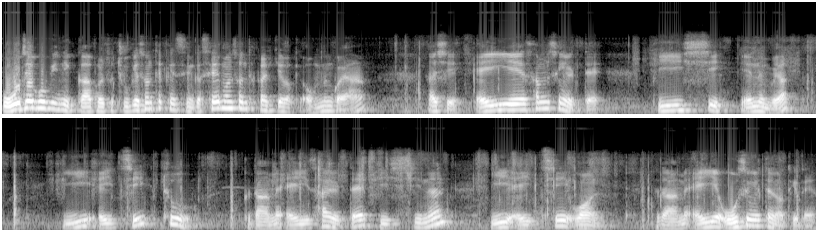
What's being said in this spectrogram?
5제곱이니까 벌써 두 개 선택했으니까 세 번 선택할 기회밖에 없는 거야. 다시 A의 3승일 때 B, C 얘는 뭐야? EH2 그 다음에 A 4일 때 B, C는 EH1 그 다음에 A의 5승일 때는 어떻게 돼요?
